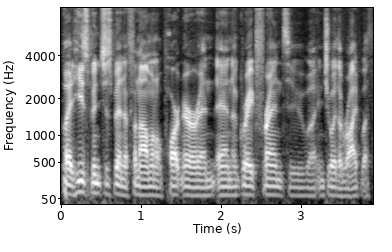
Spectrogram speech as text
but he's been just been a phenomenal partner and, and a great friend to uh, enjoy the ride with.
